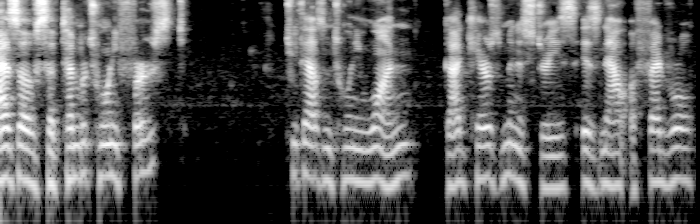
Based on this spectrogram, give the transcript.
As of September 21st, 2021, God Cares Ministries is now a federal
